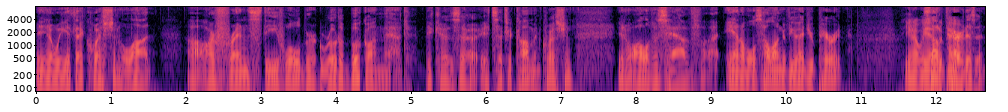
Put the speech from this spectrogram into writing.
And, you know, we get that question a lot. Uh, our friend Steve Wohlberg wrote a book on that because uh, it's such a common question. You know, all of us have uh, animals. How long have you had your parrot? You know, we it's have not a parrot, is it?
